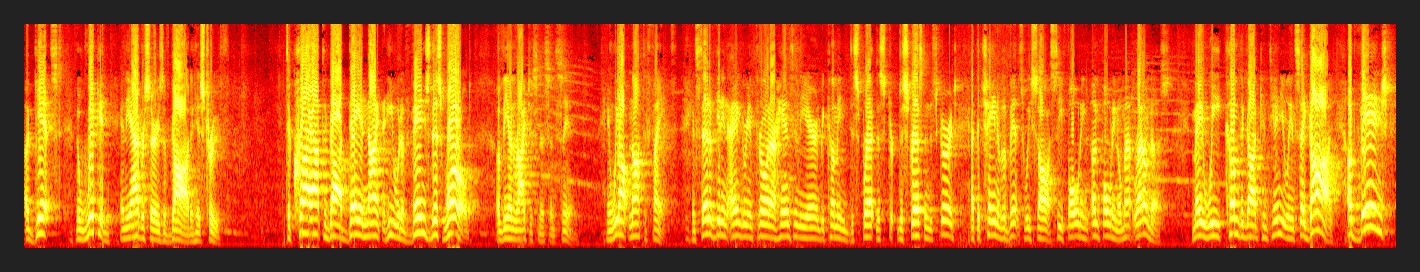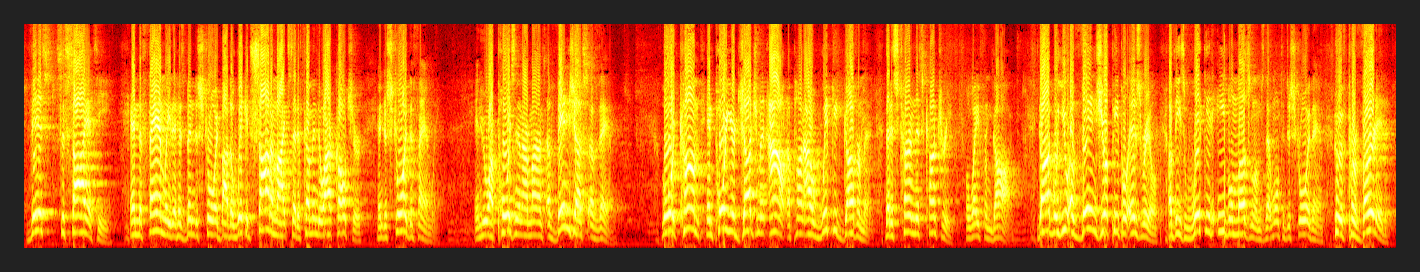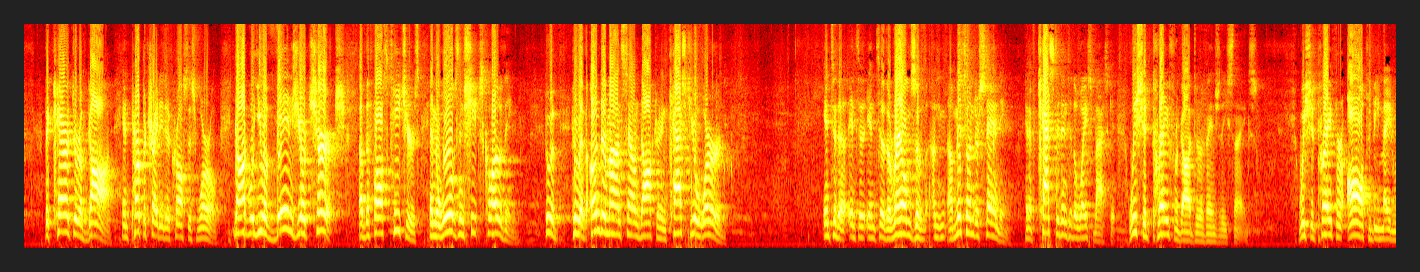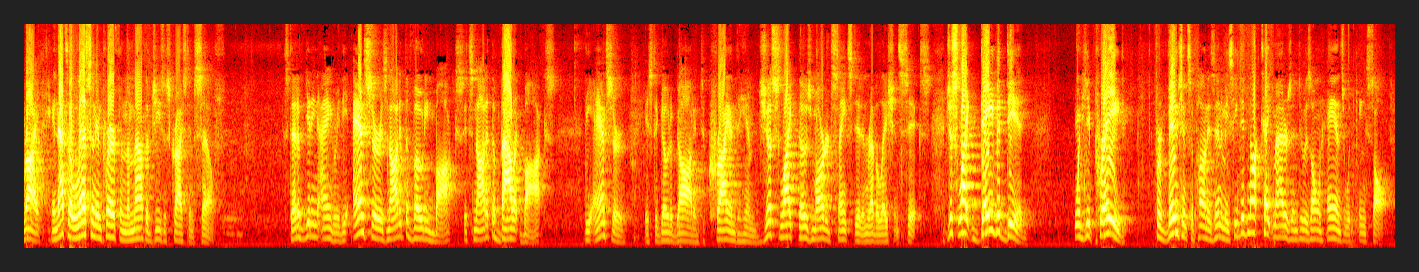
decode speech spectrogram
against the wicked and the adversaries of God and His truth. To cry out to God day and night that He would avenge this world of the unrighteousness and sin. And we ought not to faint. Instead of getting angry and throwing our hands in the air and becoming distressed and discouraged at the chain of events we saw see folding, unfolding around us, May we come to God continually and say, God, avenge this society and the family that has been destroyed by the wicked sodomites that have come into our culture and destroyed the family and who are poisoning our minds. Avenge us of them. Lord, come and pour your judgment out upon our wicked government that has turned this country away from God. God, will you avenge your people Israel of these wicked, evil Muslims that want to destroy them, who have perverted the character of God and perpetrated it across this world? God, will you avenge your church of the false teachers and the wolves in sheep's clothing who have, who have undermined sound doctrine and cast your word into the, into, into the realms of a misunderstanding? and have cast it into the wastebasket. We should pray for God to avenge these things. We should pray for all to be made right. And that's a lesson in prayer from the mouth of Jesus Christ Himself. Instead of getting angry, the answer is not at the voting box, it's not at the ballot box. The answer is to go to God and to cry unto Him, just like those martyred saints did in Revelation 6. Just like David did when he prayed for vengeance upon his enemies, he did not take matters into his own hands with King Saul.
